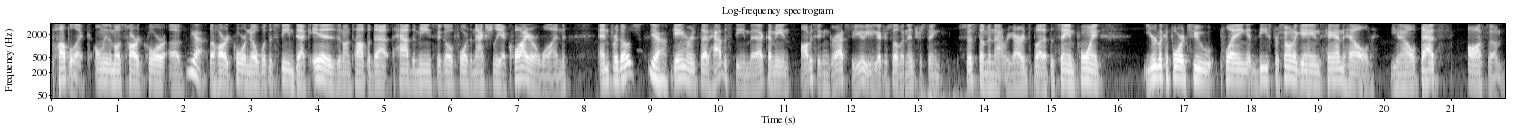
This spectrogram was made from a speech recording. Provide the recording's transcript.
public. Only the most hardcore of Yeah, the hardcore know what the Steam Deck is, and on top of that, have the means to go forth and actually acquire one. And for those yeah, gamers that have a Steam Deck, I mean, obviously, congrats to you. You got yourself an interesting system in that regards. But at the same point, you're looking forward to playing these Persona games handheld. You know, that's awesome.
